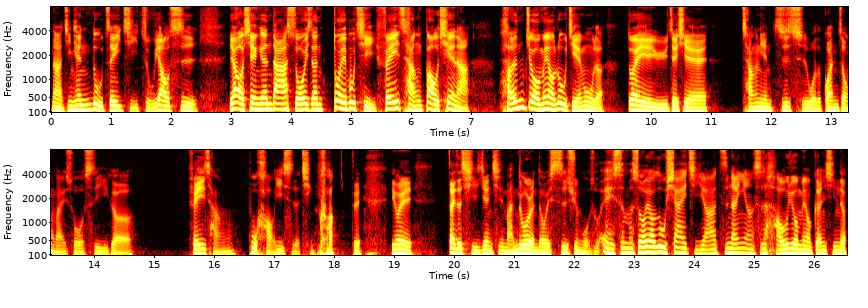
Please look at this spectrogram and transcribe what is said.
那今天录这一集，主要是要先跟大家说一声对不起，非常抱歉啊，很久没有录节目了。对于这些常年支持我的观众来说，是一个非常不好意思的情况。对，因为。在这期间，其实蛮多人都会私讯我说：“哎，什么时候要录下一集啊？”直男营养师好久没有更新了。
